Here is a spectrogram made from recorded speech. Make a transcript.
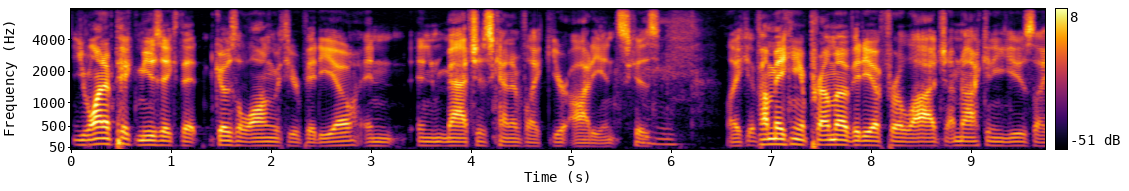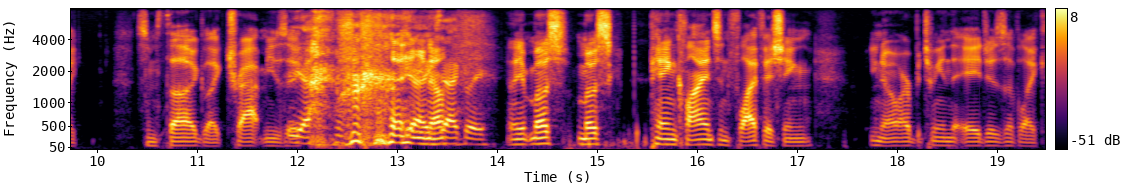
you want to pick music that goes along with your video and and matches kind of like your audience because Mm-hmm. Like if I'm making a promo video for a lodge, I'm not going to use like some thug like trap music. Yeah. you yeah, know, exactly. Mean, most most paying clients in fly fishing, you know, are between the ages of like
